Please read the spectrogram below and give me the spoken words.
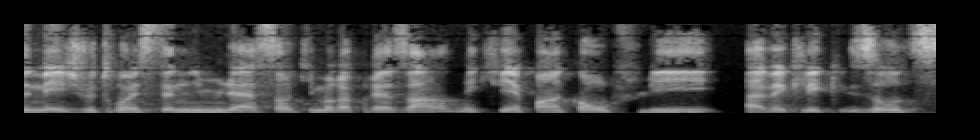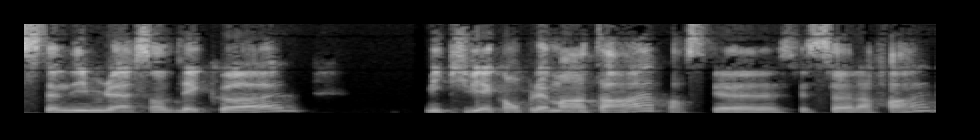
Mais je veux trouver un système d'émulation qui me représente, mais qui vient pas en conflit avec les autres systèmes d'émulation de l'école, mais qui vient complémentaire parce que c'est ça l'affaire.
